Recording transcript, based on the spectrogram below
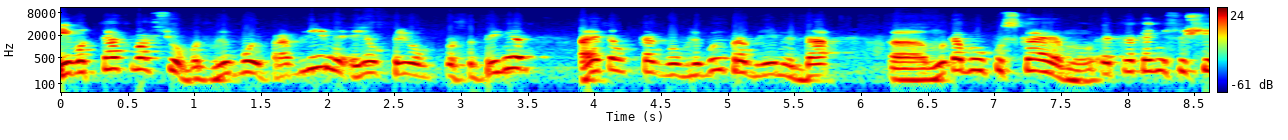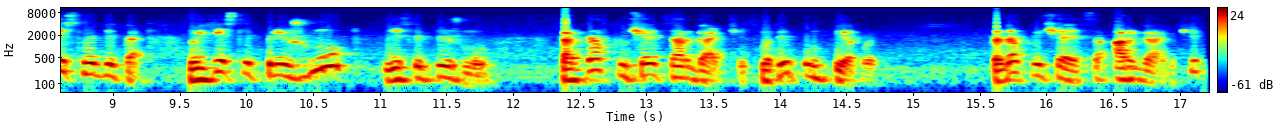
И вот так во всем, вот в любой проблеме, я привел просто пример, а это как бы в любой проблеме, да, Э, мы как бы упускаем, это такая несущественная деталь. Но если прижмут, если прижмут, тогда включается органчик. Смотри, пункт первый. Тогда включается органчик,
